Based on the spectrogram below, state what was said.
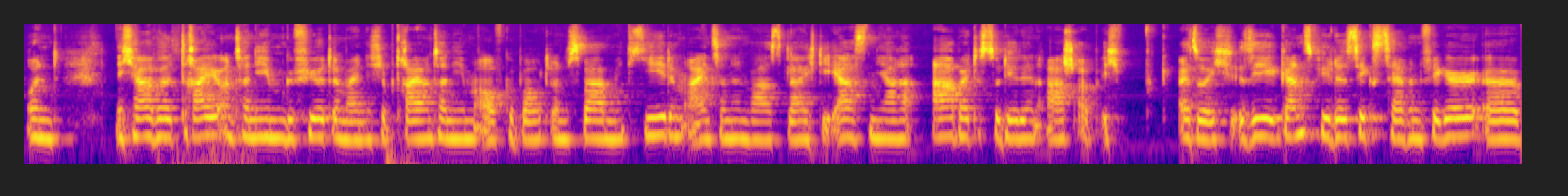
Und ich habe drei Unternehmen geführt, ich meine, ich habe drei Unternehmen aufgebaut und es war mit jedem einzelnen war es gleich. Die ersten Jahre arbeitest du dir den Arsch ab. Ich, also ich sehe ganz viele Six, Seven Figure äh,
